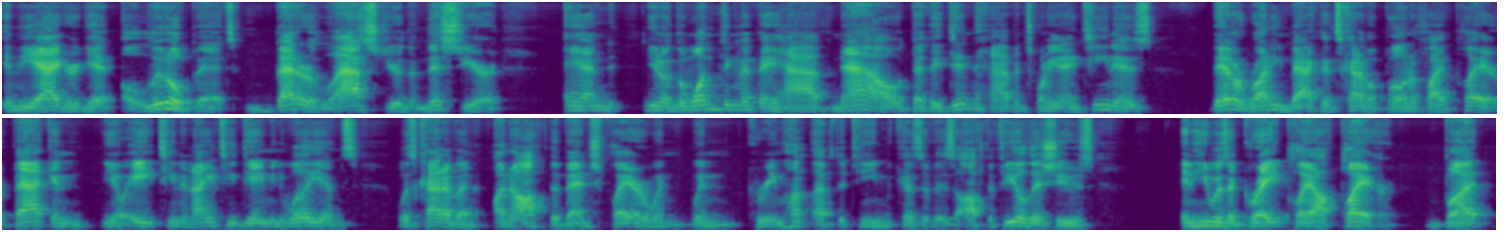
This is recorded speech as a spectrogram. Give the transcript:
in the aggregate a little bit better last year than this year. And, you know, the one thing that they have now that they didn't have in 2019 is they have a running back that's kind of a bona fide player. Back in, you know, 18 and 19, Damien Williams was kind of an, an off the bench player when when Kareem Hunt left the team because of his off the field issues. And he was a great playoff player. But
